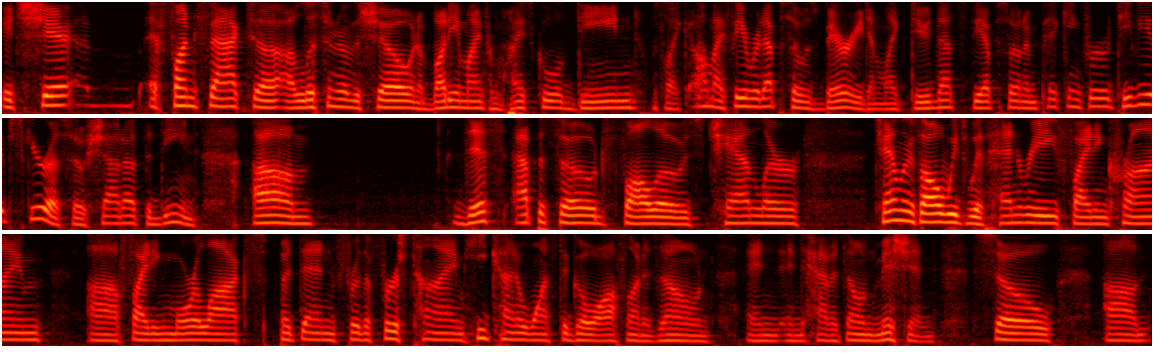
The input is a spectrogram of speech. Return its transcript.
it's share a fun fact uh, a listener of the show and a buddy of mine from high school dean was like oh my favorite episode was buried. I'm like dude that's the episode i'm picking for tv obscura so shout out to dean. Um, this episode follows chandler. Chandler's always with henry fighting crime uh, fighting morlocks but then for the first time he kind of wants to go off on his own and, and have his own mission. So um,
